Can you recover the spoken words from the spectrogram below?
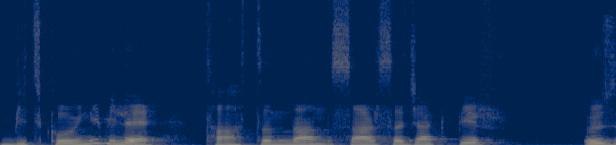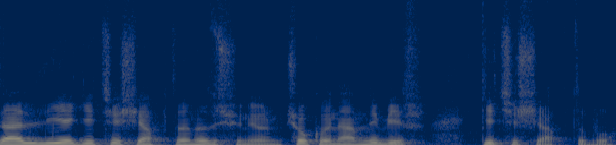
Bitcoin'i bile tahtından sarsacak bir özelliğe geçiş yaptığını düşünüyorum. Çok önemli bir geçiş yaptı bu.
